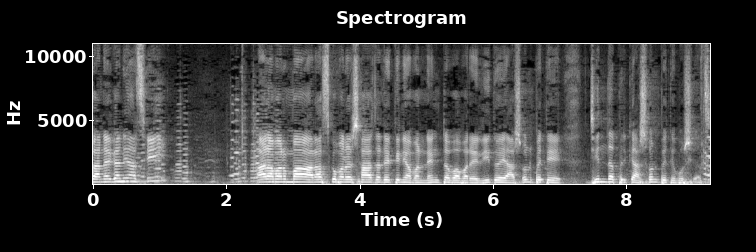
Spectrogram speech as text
গানে গানে আছি আর আমার মা রাজকুমারের শাহজাদে তিনি আমার ন্যাংটা বাবারে হৃদয়ে আসন পেতে জিন্দাপিরকে আসন পেতে বসে আছে।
